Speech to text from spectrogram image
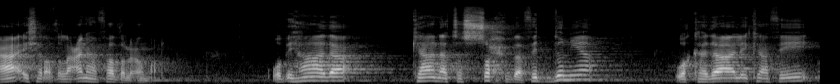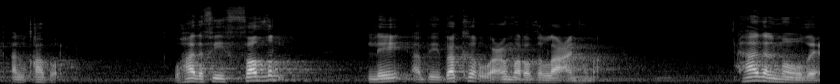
عائشة رضي الله عنها فضل عمر. وبهذا كانت الصحبة في الدنيا وكذلك في القبر. وهذا فيه فضل لأبي بكر وعمر رضي الله عنهما. هذا الموضع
